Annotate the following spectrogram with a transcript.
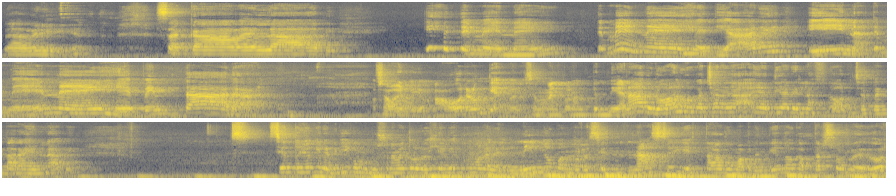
la abría, sacaba el lápiz. Y te mene, te mene, tiare, y na te mene, pentara. O sea, bueno, yo ahora lo entiendo, en ese momento no entendía nada, pero algo, ¿cachai? Ay, tiare es la flor, se pentara es el lápiz siento yo que la Piri como que usa una metodología que es como la del niño cuando recién nace y está como aprendiendo a captar su alrededor.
